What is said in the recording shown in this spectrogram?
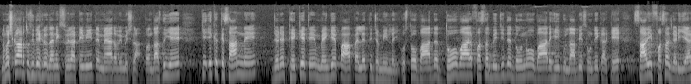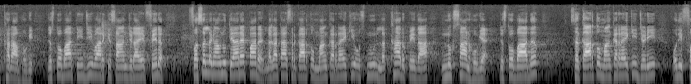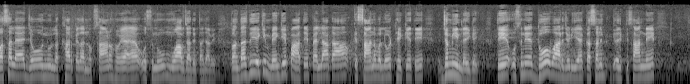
ਨਮਸਕਾਰ, ਤੁਸੀਂ ਦੇਖ ਰਹੇ ਹੋ ਦੈਨਿਕ ਸਵੇਰਾ ਟੀਵੀ ਤੇ ਮੈਂ ਰਵੀ ਮਿਸ਼ਰਾ। ਤੁਹਾਨੂੰ ਦੱਸ ਦਈਏ ਕਿ ਇੱਕ ਕਿਸਾਨ ਨੇ ਜਿਹੜੇ ਠੇਕੇ ਤੇ ਮਹਿੰਗੇ ਭਾਅ ਪਹਿਲੇ ਤੇ ਜ਼ਮੀਨ ਲਈ, ਉਸ ਤੋਂ ਬਾਅਦ ਦੋ ਵਾਰ ਫਸਲ ਬੀਜੀ ਤੇ ਦੋਨੋਂ ਵਾਰ ਹੀ ਗੁਲਾਬੀ ਸੁੰਡੀ ਕਰਕੇ ਸਾਰੀ ਫਸਲ ਜਿਹੜੀ ਹੈ ਖਰਾਬ ਹੋ ਗਈ। ਜਿਸ ਤੋਂ ਬਾਅਦ ਤੀਜੀ ਵਾਰ ਕਿਸਾਨ ਜਿਹੜਾ ਹੈ ਫਿਰ ਫਸਲ ਲਗਾਉਣ ਨੂੰ ਤਿਆਰ ਹੈ, ਪਰ ਲਗਾਤਾਰ ਸਰਕਾਰ ਤੋਂ ਮੰਗ ਕਰ ਰਿਹਾ ਹੈ ਕਿ ਉਸ ਨੂੰ ਲੱਖਾਂ ਰੁਪਏ ਦਾ ਨੁਕਸਾਨ ਹੋ ਗਿਆ ਜਿਸ ਤੋਂ ਬਾਅਦ ਸਰਕਾਰ ਤੋਂ ਮੰਗ ਕਰ ਰਿਹਾ ਹੈ ਕਿ ਜਿਹੜੀ ਉਹਦੀ ਫਸਲ ਹੈ, ਜੋ ਉਹਨੂੰ ਲੱਖਾਂ ਰੁਪਏ ਦਾ ਨੁਕਸਾਨ ਹੋਇਆ ਹੈ ਉਸ ਨੂੰ ਮੁਆਵਜ਼ਾ ਦਿੱਤਾ ਜਾਵੇ। ਤੁਹਾਨੂੰ ਦੱਸ ਦਈਏ ਕਿ ਮਹਿੰਗੇ ਭਾਅ ਤੇ ਪਹਿਲਾਂ ਤਾਂ ਕਿਸਾਨ ਵੱਲੋਂ ਠੇਕੇ ਤੇ ਜ਼ਮੀਨ ਲਈ ਗਈ। ਤੇ ਉਸਨੇ ਦੋ ਵਾਰ ਜਿਹੜੀ ਹੈ, ਕਸਨ ਕਿਸਾਨ ਨੇ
